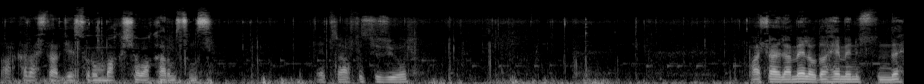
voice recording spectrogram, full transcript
Arkadaşlar Cesur'un bakışa bakar mısınız? Etrafı süzüyor. Paşa ile Melo da hemen üstünde.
